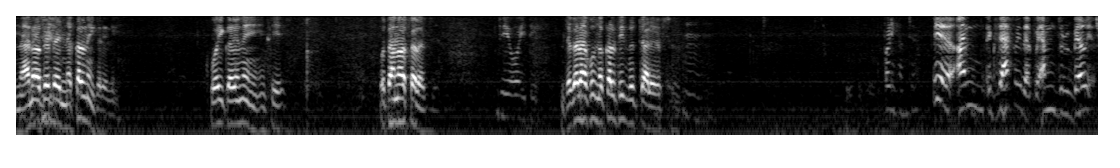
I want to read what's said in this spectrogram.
નાનો હતો તો નકલ નહીં કરેલી. કોઈ કરે નહીં તે પોતાનો અસર જ. છે. જે હોય તે. જગત આખું નકલથી જ ચાલે છે. Yeah, I'm exactly that way. I'm the rebellious.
